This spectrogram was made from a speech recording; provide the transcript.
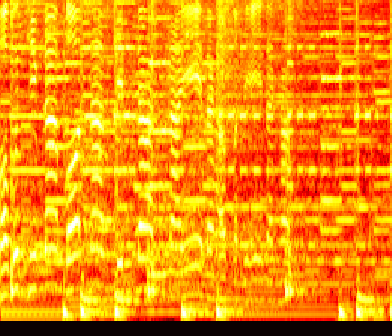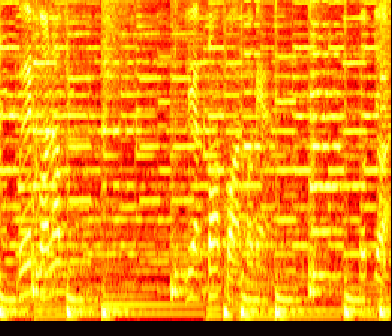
ขอบคุณทีมน้ำบอลน้ำชิดน้ำในนะครับ วันนี้นะครับหมื่นบอลำเรียงต่อก่อนมาแม่สุดยอด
